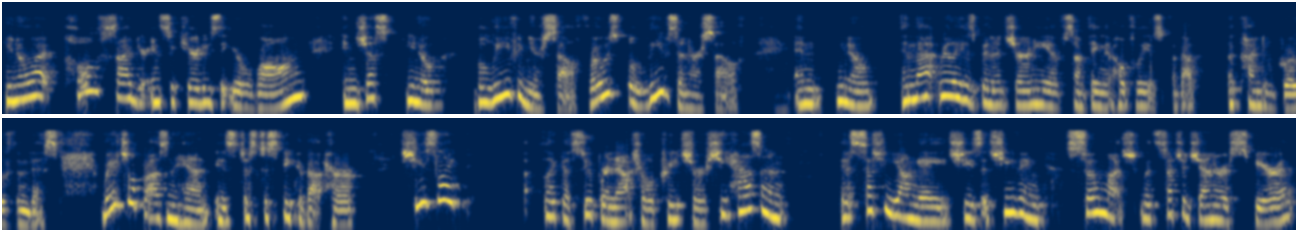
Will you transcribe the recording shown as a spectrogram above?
you know what? Pull aside your insecurities that you're wrong and just, you know, believe in yourself. Rose believes in herself. Mm-hmm. And, you know, and that really has been a journey of something that hopefully is about a kind of growth in this. Rachel Brosnahan is just to speak about her. She's like like a supernatural creature. She hasn't at such a young age. She's achieving so much with such a generous spirit.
